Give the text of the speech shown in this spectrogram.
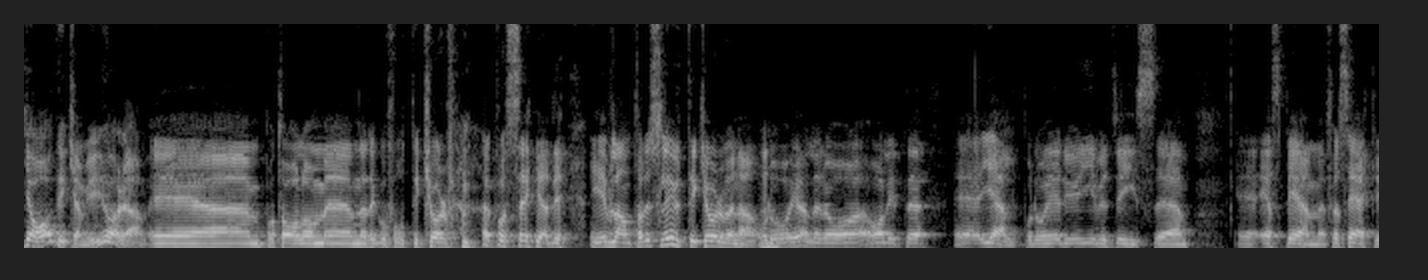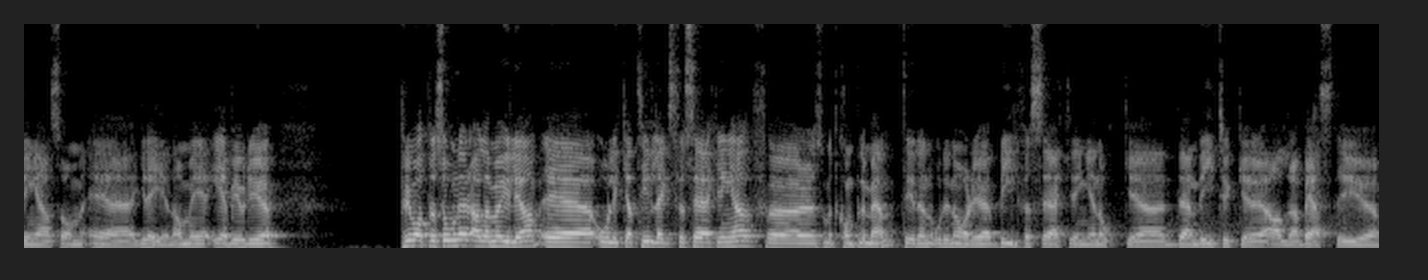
Ja, det kan vi ju göra. Eh, på tal om eh, när det går fort i kurvorna, på att säga. Det, ibland tar det slut i kurvorna och då mm. gäller det att ha lite eh, hjälp. Och då är det ju givetvis eh, eh, SBM Försäkringar som är grejen. De erbjuder ju privatpersoner, alla möjliga, eh, olika tilläggsförsäkringar för, som ett komplement till den ordinarie bilförsäkringen. Och den vi tycker är allra bäst är ju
